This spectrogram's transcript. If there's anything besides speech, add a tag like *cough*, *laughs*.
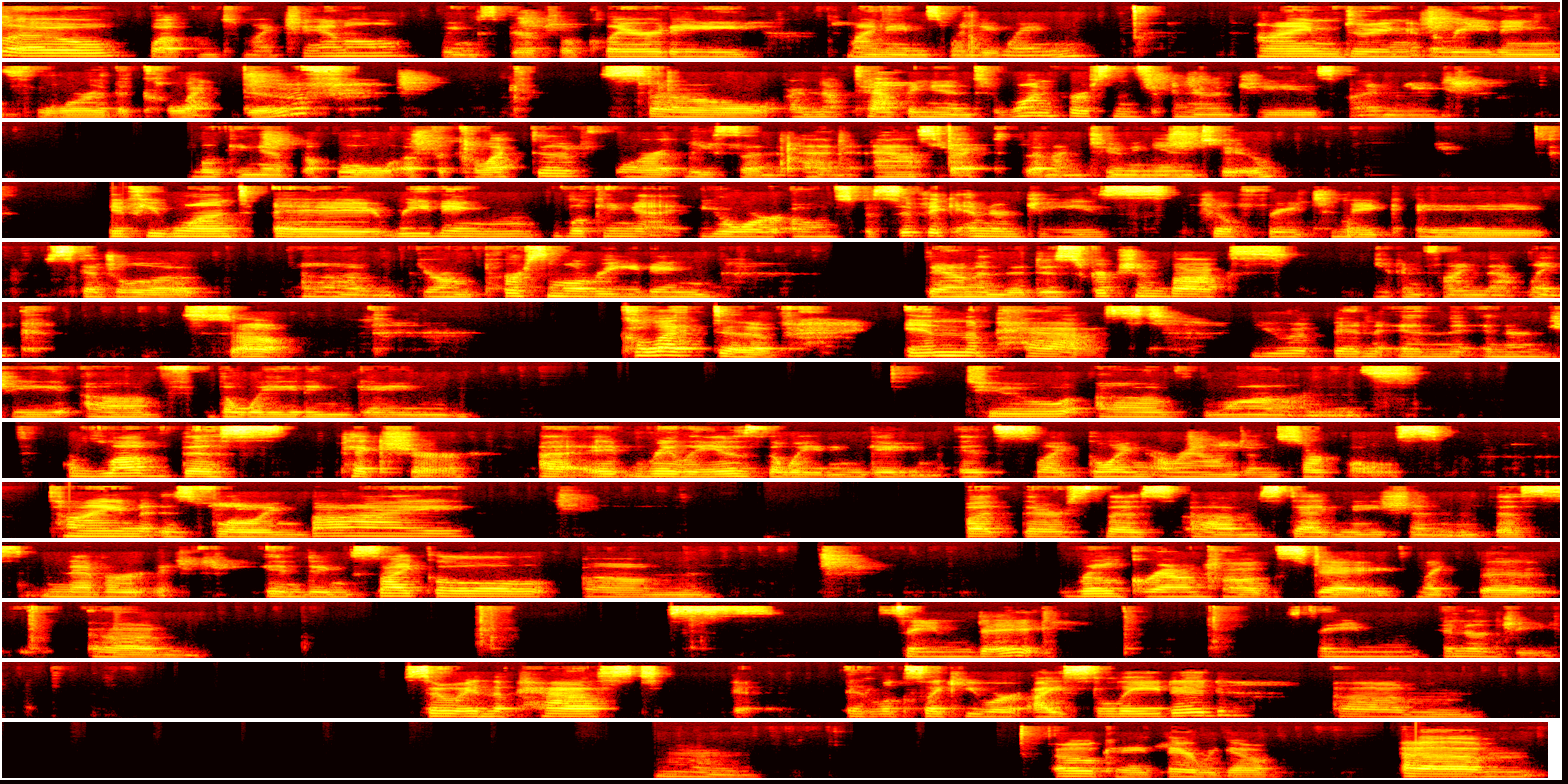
Hello, welcome to my channel, Wing Spiritual Clarity. My name is Wendy Wing. I'm doing a reading for the collective. So I'm not tapping into one person's energies. I'm looking at the whole of the collective, or at least an, an aspect that I'm tuning into. If you want a reading looking at your own specific energies, feel free to make a schedule of um, your own personal reading down in the description box. You can find that link. So, collective, in the past, you have been in the energy of the waiting game Two of Wands. I love this picture. Uh, it really is the waiting game. It's like going around in circles. Time is flowing by, but there's this um, stagnation, this never ending cycle. Um, real Groundhog's Day, like the um, same day, same energy. So in the past, it, looks like you were isolated. Um, hmm. Okay, there we go. Um,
